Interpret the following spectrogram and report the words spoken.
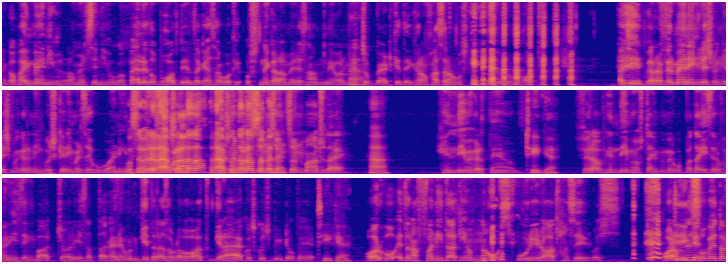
मैं कहा भाई मैं नहीं कर रहा मेरे से नहीं होगा। पहले तो बहुत देर तक ऐसा हुआ कि उसने करा मेरे सामने और मैं हाँ। चुप बैठ के देख रहा हूँ हंस रहा हूँ उसके ऊपर बहुत अजीब कर रहा है। फिर मैंने इंग्लिश इंग्लिश में करने की कोशिश करी मेरे से हुआ नहीं उससे पहले रैप सुनता था? रैप सुनता था उससे पहले? सुन सुन माँ चुदाए हाँ। हिंदी में करते हैं अब। ठीक है। फिर अब हिंदी में उस टाइम पे मेरे को पता ही सिर्फ़ हनी सिंह बादशाह और ये सब था। मैंने उनकी तरह थोड़ा बहुत गिराया कुछ कुछ बीटों पे। ठीक है। और वो इतना फनी था कि हम ना उस पूरी रात हंसे बस। और हमने सुबह तक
